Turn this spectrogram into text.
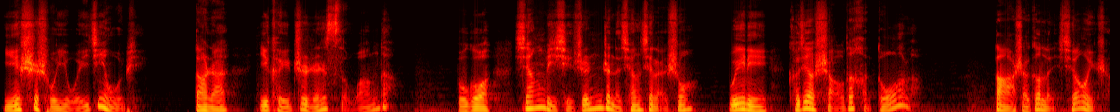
也是属于违禁物品，当然也可以致人死亡的。不过，相比起真正的枪械来说，威力可就要少的很多了。大傻哥冷笑一声：“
